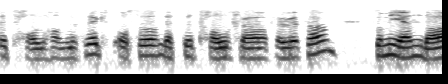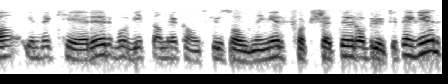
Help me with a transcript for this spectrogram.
detaljhandelsvekst, også dette tall fra, fra, USA, som igjen da indikerer hvorvidt amerikanske husholdninger fortsetter å bruke penger,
